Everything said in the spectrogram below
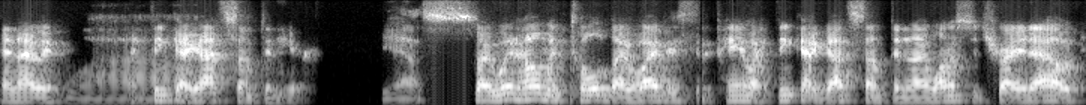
And I went, Wow. I think I got something here. Yes. So I went home and told my wife, I said, Pam, I think I got something and I want us to try it out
